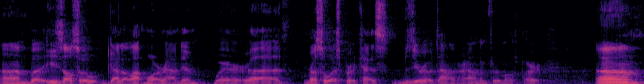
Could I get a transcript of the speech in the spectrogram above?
Um, but he's also got a lot more around him, where uh, Russell Westbrook has zero talent around him for the most part. Um,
